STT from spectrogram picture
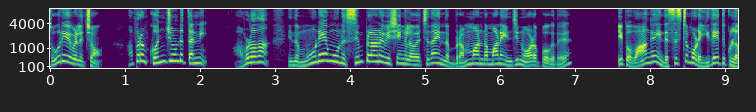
சூரிய வெளிச்சம் அப்புறம் கொஞ்சோண்டு தண்ணி அவ்வளோதான் இந்த மூணே மூணு சிம்பிளான விஷயங்களை வச்சு தான் இந்த பிரம்மாண்டமான இன்ஜின் ஓட போகுது இப்ப வாங்க இந்த சிஸ்டமோட இதயத்துக்குள்ள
